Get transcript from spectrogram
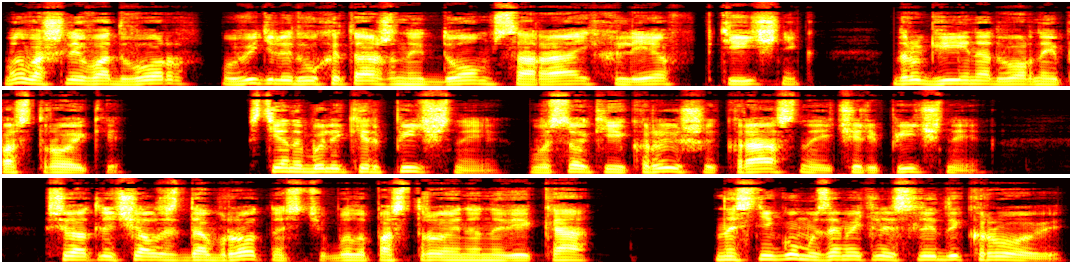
Мы вошли во двор, увидели двухэтажный дом, сарай, хлев, птичник, другие надворные постройки. Стены были кирпичные, высокие крыши, красные, черепичные. Все отличалось добротностью, было построено на века. На снегу мы заметили следы крови,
